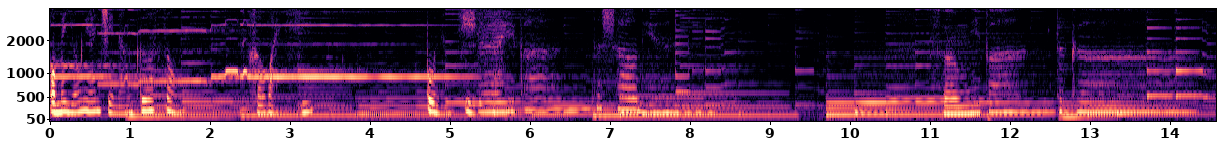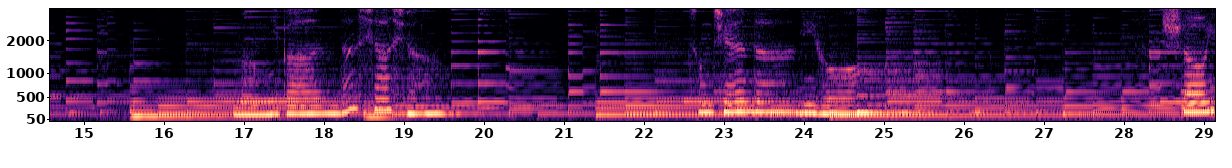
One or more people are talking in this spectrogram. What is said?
我们永远只能歌颂和惋惜。不能计算。一般的少年，般的歌，梦一般的遐想，从前的你和我，手一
